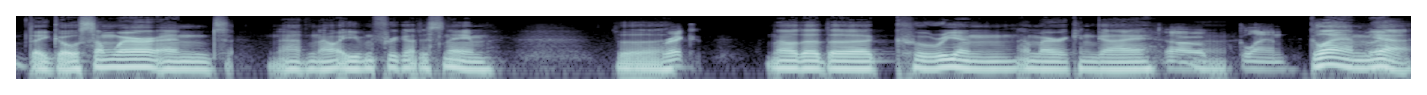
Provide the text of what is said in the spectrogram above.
they go somewhere, and uh, now I even forgot his name. The Rick. No, the the Korean American guy. Oh, Uh, Glenn. Glenn, yeah.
